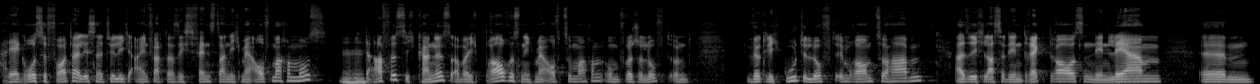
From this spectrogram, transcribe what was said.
Ja, der große Vorteil ist natürlich einfach, dass ich das Fenster nicht mehr aufmachen muss. Mhm. Ich darf es, ich kann es, aber ich brauche es nicht mehr aufzumachen, um frische Luft und wirklich gute Luft im Raum zu haben. Also ich lasse den Dreck draußen, den Lärm ähm,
